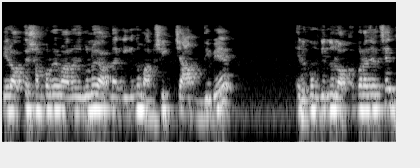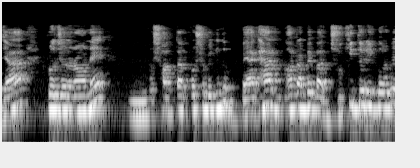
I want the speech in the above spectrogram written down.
এই রক্তের সম্পর্কের মানুষগুলোই আপনাকে কিন্তু মানসিক চাপ দিবে। এরকম কিন্তু লক্ষ্য করা যাচ্ছে, যা প্রজননে সন্তান প্রসবে কিন্তু ব্যাঘাত ঘটাবে বা ঝুঁকি তৈরি করবে।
